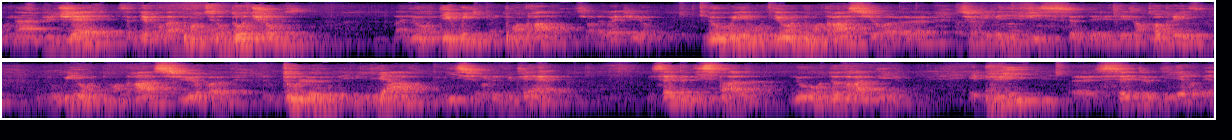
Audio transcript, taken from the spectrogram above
on, a un budget, ça veut dire qu'on va prendre sur d'autres choses. Bah, nous, on dit oui, on prendra sur la voiture. Nous, oui, on dit on le prendra sur, euh, sur les bénéfices des, entreprises. Nous, oui, on le prendra sur euh, tous les milliards mis sur le nucléaire. Ça, ils ne disent pas. Nous, on devra le dire. Et puis, euh, c'est de dire, eh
